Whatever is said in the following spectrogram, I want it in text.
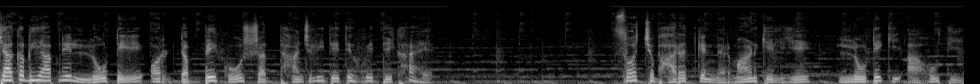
क्या कभी आपने लोटे और डब्बे को श्रद्धांजलि देते हुए देखा है? स्वच्छ भारत के निर्माण के लिए लोटे की आहुति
